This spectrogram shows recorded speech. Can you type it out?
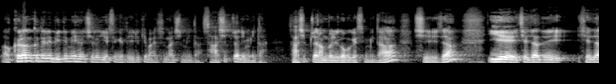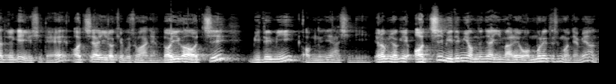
어, 그런 그들의 믿음의 현실을 예수님께서 이렇게 말씀하십니다. 40절입니다. 40절 한번 읽어보겠습니다. 시작. 이에 제자들이 제자들에게 이르시되 어찌하여 이렇게 무서워하냐? 너희가 어찌 믿음이 없느냐 하시니. 여러분 여기 어찌 믿음이 없느냐 이 말의 원문의 뜻은 뭐냐면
